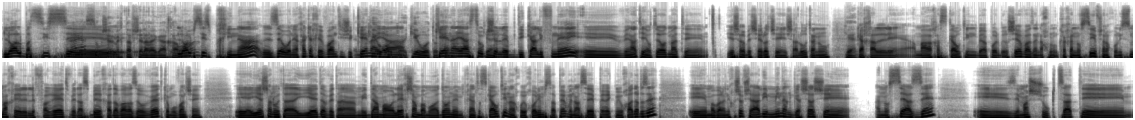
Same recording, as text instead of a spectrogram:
לא על בסיס... זה היה אה, סוג של מחטף של הרגע האחרון. לא על בסיס בחינה, וזהו, אני אחר כך הבנתי הם שכן הכירו היה... אותו, הכירו אותו, כן היה סוג כן. של בדיקה לפני, אה, ונתי, אני רוצה עוד מעט, אה, יש הרבה שאלות ששאלו אותנו, כן. ככה על אה, מערך הסקאוטינג בהפועל באר שבע, אז אנחנו ככה נוסיף שאנחנו נשמח אה, לפרט ולהסביר איך הדבר הזה עובד. כמובן שיש לנו את הידע ואת המידע מה הולך שם במועדון אה, מבחינת הסקאוטינג, אנחנו יכולים לספר ונעשה פרק מיוחד על זה, אה, אבל אני חושב שהיה לי מין הרגשה שהנושא הזה, אה, זה משהו שהוא קצת אה,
